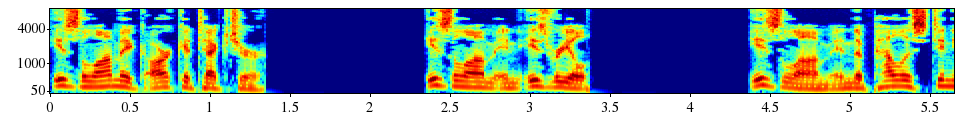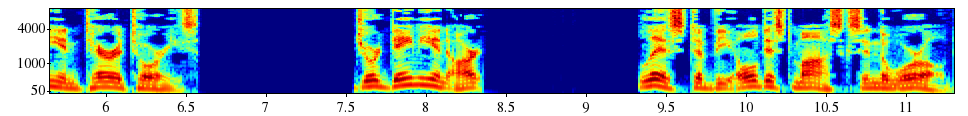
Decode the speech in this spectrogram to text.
Islamic architecture. Islam in Israel. Islam in the Palestinian territories. Jordanian art. List of the oldest mosques in the world.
